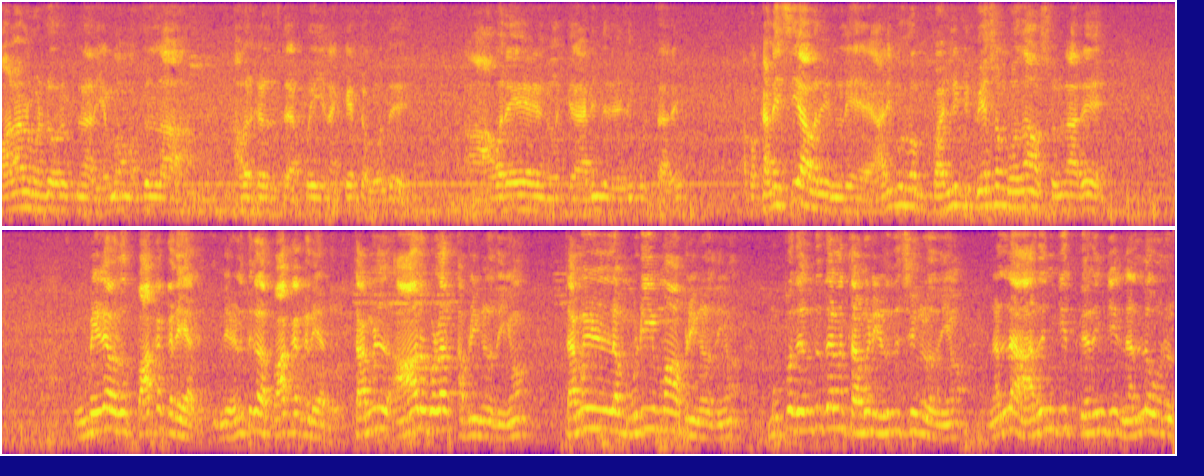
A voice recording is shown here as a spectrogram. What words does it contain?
பாராளுமன்ற உறுப்பினர் எம் எம் அப்துல்லா அவர்கள்ட்ட போய் நான் கேட்டபோது அவரே எங்களுக்கு அறிந்து எழுதி கொடுத்தாரு. அப்போ கடைசியாக அவர் என்னுடைய அறிமுகம் பண்ணிட்டு பேசும்போது தான் அவர் சொன்னார் உண்மையிலே அவர் பார்க்க கிடையாது. இந்த எழுத்துக்களை பார்க்க கிடையாது. தமிழ் ஆர்வலர் அப்படிங்கிறதையும் தமிழில் முடியுமா அப்படிங்கிறதையும் முப்பது எழுத்து தானே தமிழ் இருந்துச்சுங்கிறதையும் நல்லா அறிஞ்சு தெரிஞ்சு நல்ல ஒரு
